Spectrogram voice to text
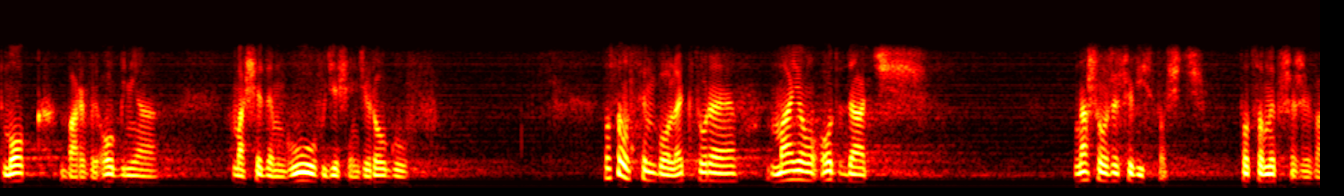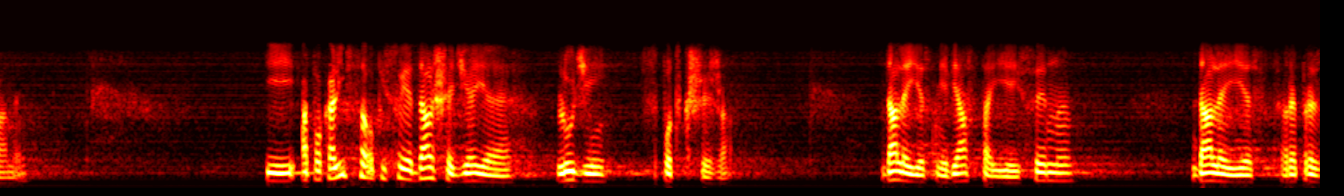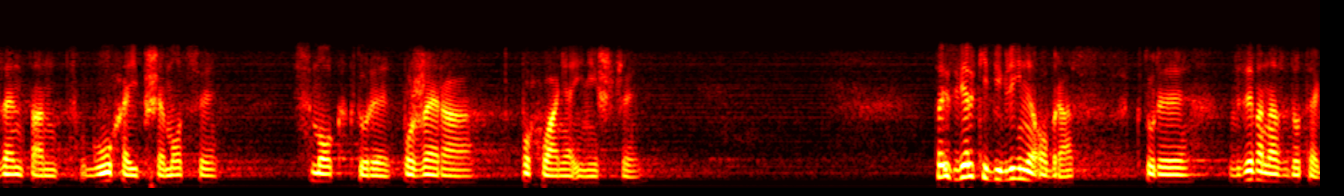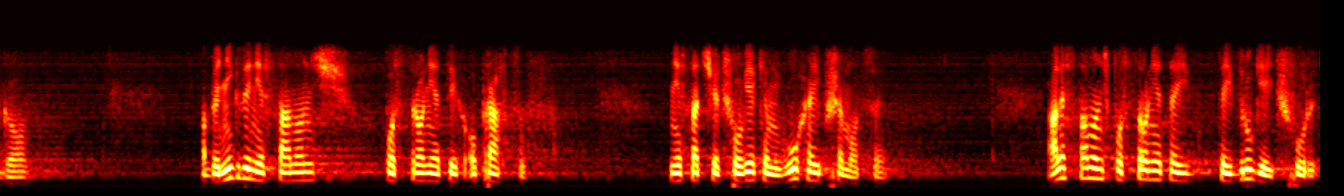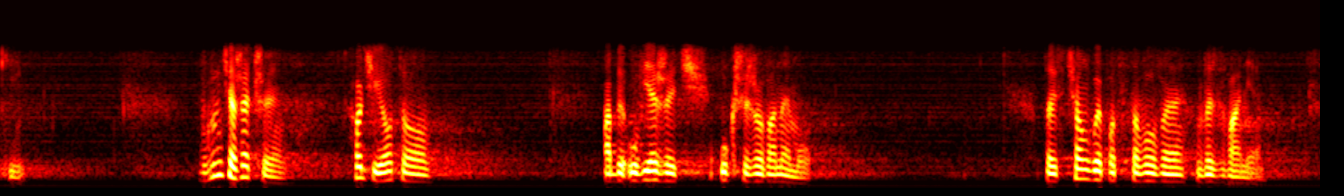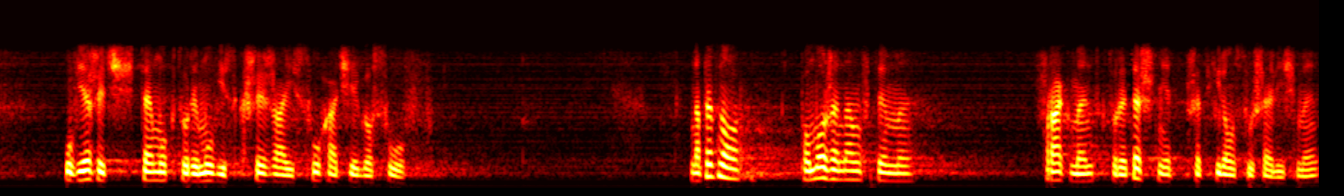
Smok, barwy ognia, ma siedem głów, dziesięć rogów. To są symbole, które mają oddać naszą rzeczywistość, to co my przeżywamy. I Apokalipsa opisuje dalsze dzieje ludzi spod krzyża. Dalej jest niewiasta i jej syn, Dalej jest reprezentant głuchej przemocy, smok, który pożera, pochłania i niszczy. To jest wielki biblijny obraz, który wzywa nas do tego, aby nigdy nie stanąć po stronie tych oprawców, nie stać się człowiekiem głuchej przemocy, ale stanąć po stronie tej, tej drugiej czwórki. W gruncie rzeczy chodzi o to, aby uwierzyć ukrzyżowanemu. To jest ciągłe podstawowe wezwanie. Uwierzyć temu, który mówi z krzyża i słuchać jego słów. Na pewno pomoże nam w tym fragment, który też nie przed chwilą słyszeliśmy,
